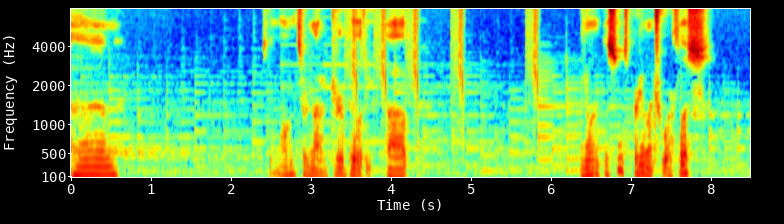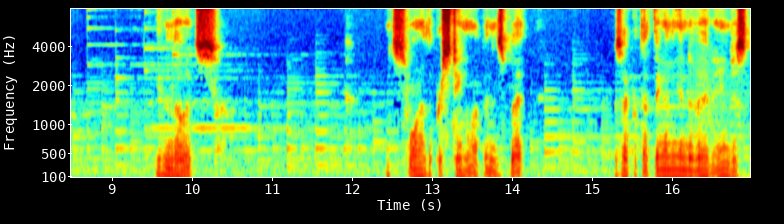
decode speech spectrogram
Um, so long as we're not a durability up. You know what? This one's pretty much worthless even though it's it's one of the pristine weapons, but because I put that thing on the end of it, and just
